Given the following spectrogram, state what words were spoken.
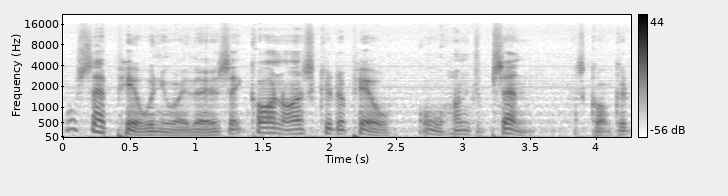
What's that pill anyway there is that quite nice good appeal? Oh 100% that's quite good.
